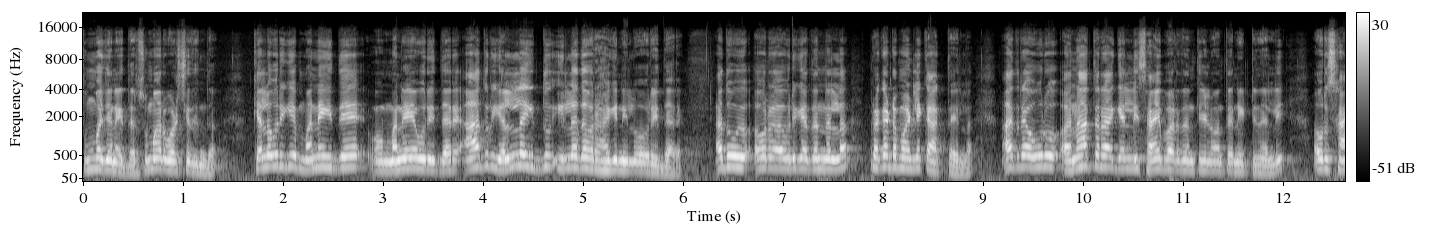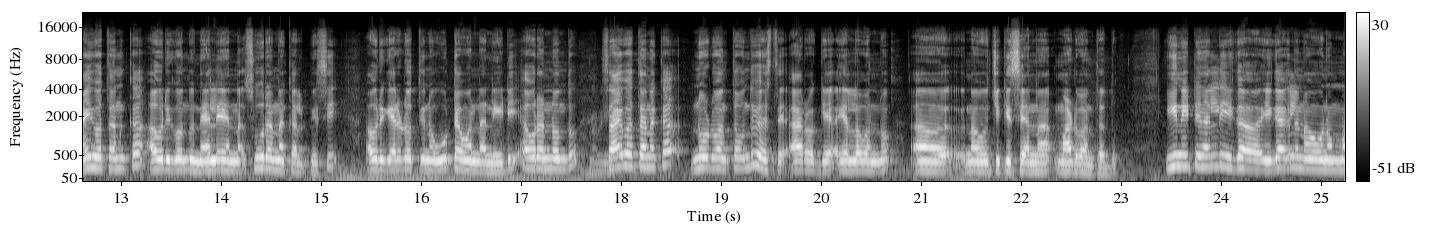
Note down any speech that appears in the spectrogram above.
ತುಂಬ ಜನ ಇದ್ದಾರೆ ಸುಮಾರು ವರ್ಷದಿಂದ. ಕೆಲವರಿಗೆ ಮನೆ ಇದೆ ಮನೆಯವರಿದ್ದಾರೆ ಆದರೂ ಎಲ್ಲ ಇದ್ದು ಇಲ್ಲದವರ ಹಾಗೆ ನಿಲ್ಲುವವರಿದ್ದಾರೆ ಅದು ಅವರು, ಅವರಿಗೆ ಅದನ್ನೆಲ್ಲ ಪ್ರಕಟ ಮಾಡಲಿಕ್ಕೆ ಆಗ್ತಾಯಿಲ್ಲ ಆದರೆ ಅವರು ಅನಾಥರಾಗಿ ಅಲ್ಲಿ ಸಾಯಬಾರ್ದು ಅಂತ ಹೇಳುವಂಥ ನಿಟ್ಟಿನಲ್ಲಿ ಅವರು ಸಾಯುವ ತನಕ ಅವರಿಗೊಂದು ನೆಲೆಯನ್ನು, ಸೂರನ್ನು ಕಲ್ಪಿಸಿ ಅವರಿಗೆ ಎರಡು ಹೊತ್ತಿನ ಊಟವನ್ನು ನೀಡಿ ಅವರನ್ನೊಂದು ಸಾಯುವ ತನಕ ನೋಡುವಂಥ ಒಂದು ವ್ಯವಸ್ಥೆ, ಆರೋಗ್ಯ ಎಲ್ಲವನ್ನು ನಾವು ಚಿಕಿತ್ಸೆಯನ್ನು ಮಾಡುವಂಥದ್ದು. ಈ ನಿಟ್ಟಿನಲ್ಲಿ ಈಗ, ಈಗಾಗಲೇ ನಾವು ನಮ್ಮ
